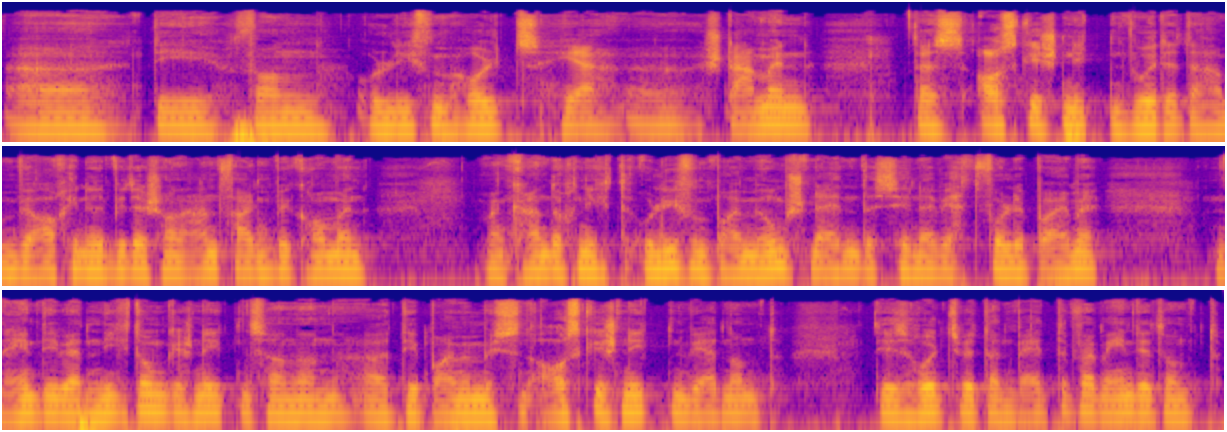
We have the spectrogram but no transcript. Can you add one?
äh, die von Olivenholz her äh, stammen, das ausgeschnitten wurde. Da haben wir auch immer wieder schon Anfragen bekommen. Man kann doch nicht Olivenbäume umschneiden, das sind ja wertvolle Bäume. Nein, die werden nicht umgeschnitten, sondern äh, die Bäume müssen ausgeschnitten werden und dieses Holz wird dann weiterverwendet und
